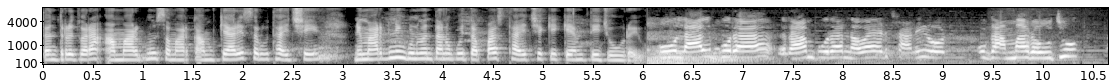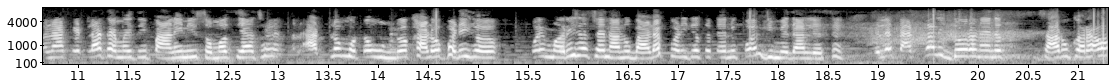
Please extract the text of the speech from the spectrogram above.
તંત્ર દ્વારા આ માર્ગનું સમારકામ ક્યારે શરૂ થાય છે ને માર્ગની ગુણવત્તાનો કોઈ તપાસ થાય છે કે કેમ તે જોવું રહ્યું? હું લાલપુરા, રામપુરા, નવાયડ છાણી રોડ હું ગામમાં રહું છું. અને આ કેટલા ટાઈમેથી પાણીની સમસ્યા છે? આટલો મોટો ઊંડો ખાડો પડી ગયો. કોઈ મરી જશે, નાનું બાળક પડી જશે તેનું કોણ જિમ્મેદાર લેશે? એટલે તાત્કાલિક ધોરણે એને સારું કરાવો.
